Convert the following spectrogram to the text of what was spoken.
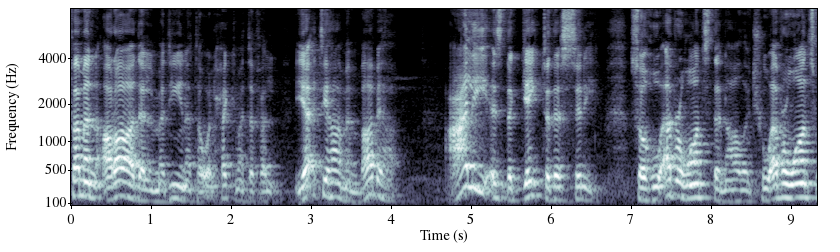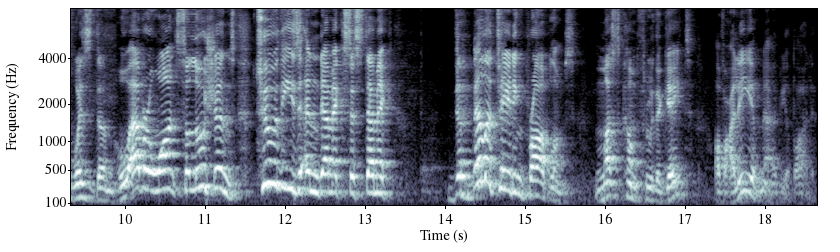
فمن أراد المدينة والحكمة فليأتها من بابها Ali is the gate to this city. So whoever wants the knowledge, whoever wants wisdom, whoever wants solutions to these endemic, systemic, debilitating problems must come through the gate of Ali ibn Abi Talib.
